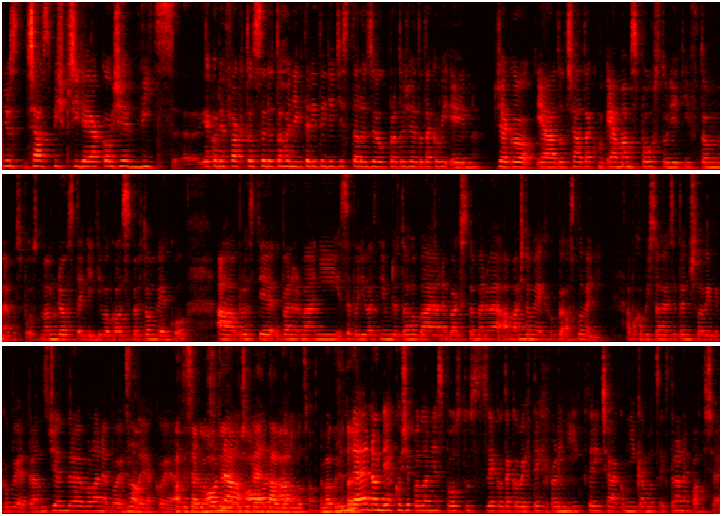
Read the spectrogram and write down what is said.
Mně třeba spíš přijde jako, že víc jako de facto se do toho některé ty děti stylizují, protože je to takový in. Že jako já to třeba tak, já mám spoustu dětí v tom, nebo spoustu, mám dost těch dětí okolo sebe v tom věku a prostě je úplně normální se podívat k ním do toho bája, nebo jak se to jmenuje a máš tam jejich oslovení a pochopíš toho, jestli ten člověk jakoby je transgender, vole, nebo jestli no. jako je A ty si jako myslíš, že to jako říká jen tak, nebo co? Nebo jako, že to ne, je... no jakože podle mě spoustu z, jako takových těch lidí, kteří třeba jako nikam moc extra nepatří,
